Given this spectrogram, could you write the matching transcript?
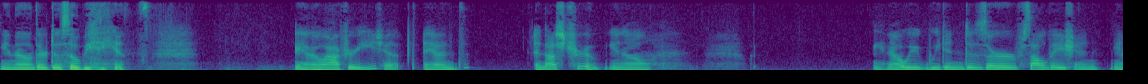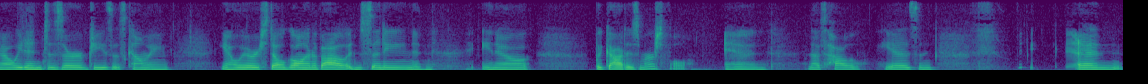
you know, their disobedience. You know, after Egypt and and that's true, you know. You know, we, we didn't deserve salvation. You know, we didn't deserve Jesus coming you know, we were still going about and sinning and, you know, but God is merciful and that's how he is and and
